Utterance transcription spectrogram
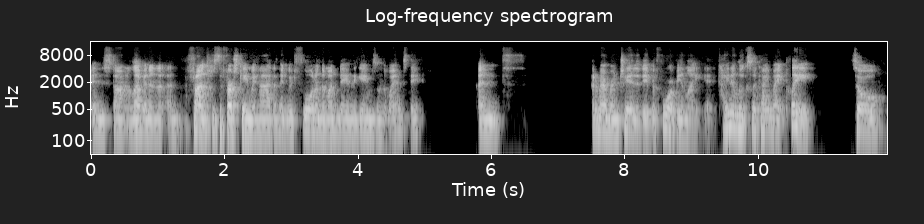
in the starting 11. And, and France was the first game we had. I think we'd flown on the Monday and the game was on the Wednesday. And I remember in training the day before being like, it kind of looks like I might play. So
